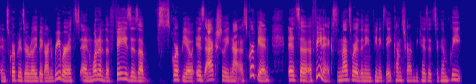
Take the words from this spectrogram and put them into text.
and Scorpios are really big on rebirths. And one of the phases of Scorpio is actually not a scorpion, it's a, a phoenix. And that's where the name Phoenix 8 comes from because it's a complete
